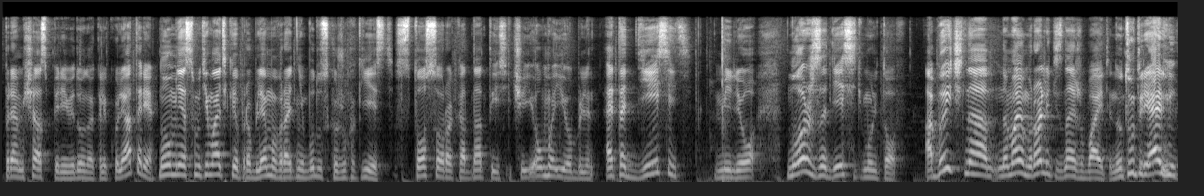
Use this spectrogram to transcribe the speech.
прямо сейчас переведу на калькуляторе, но у меня с математикой проблемы, врать не буду, скажу как есть. 141 тысяча, ё-моё, блин. Это 10 миллион, нож за 10 мультов. Обычно на моем ролике, знаешь, байты. Но тут реально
